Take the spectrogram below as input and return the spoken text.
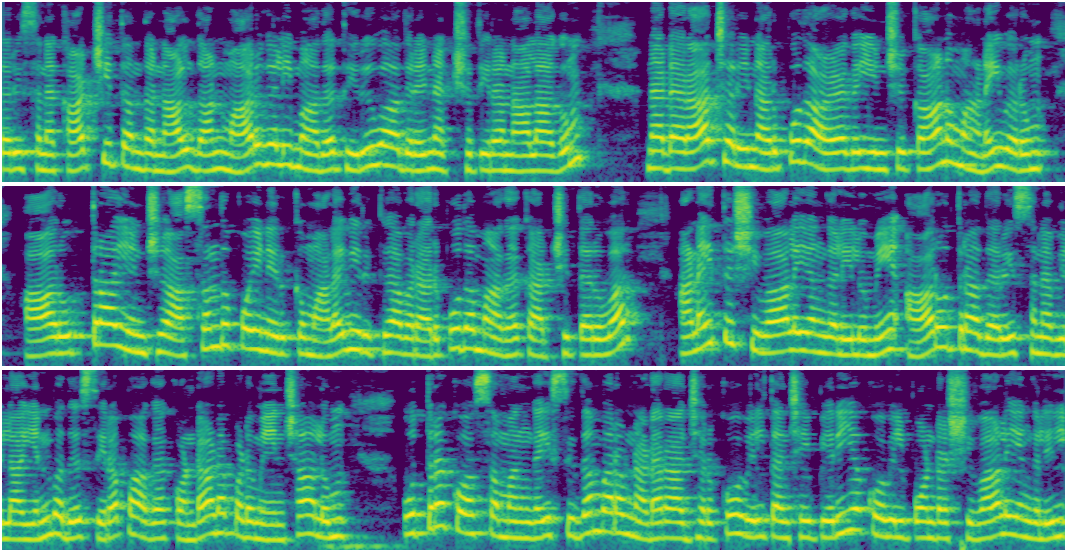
தரிசன காட்சி தந்த நாள்தான் மார்கழி மாத திருவாதிரை நட்சத்திர நாளாகும். நடராஜரின் அற்புத அழகை இன்று காணும் அனைவரும் ஆருத்ரா என்று அசந்து போய் நிற்கும் அளவிற்கு அவர் அற்புதமாக காட்சி தருவார். அனைத்து சிவாலயங்களிலுமே ஆருத்ரா தரிசன விழா என்பது சிறப்பாக கொண்டாடப்படும் என்றாலும் உத்தரகோசமங்கை சிதம்பரம் நடராஜர் கோவில் தஞ்சை பெரிய கோவில் போன்ற சிவாலயங்களில்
